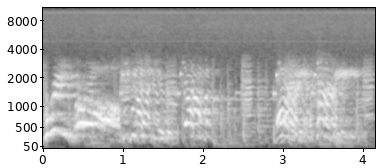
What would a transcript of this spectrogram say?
Free for all! Pikachu, stop! Mario, Kirby!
